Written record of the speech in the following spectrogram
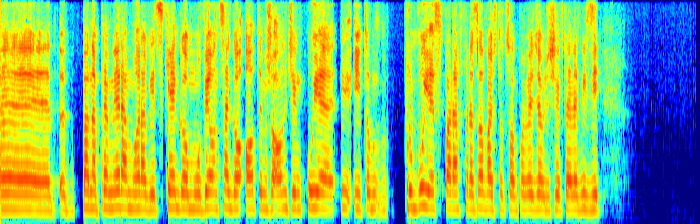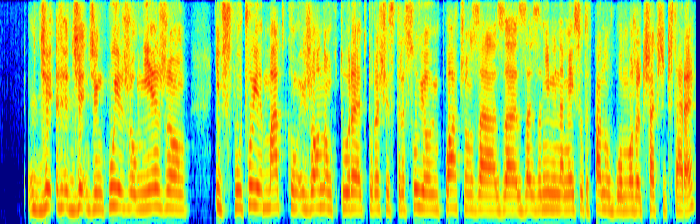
E, pana premiera Morawieckiego mówiącego o tym, że on dziękuję i, i to próbuję sparafrazować to, co on powiedział dzisiaj w telewizji. Dzie, dziękuję żołnierzom i współczuję matkom i żonom, które, które się stresują i płaczą za, za, za, za nimi na miejscu. Tych panów było może trzech czy czterech.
